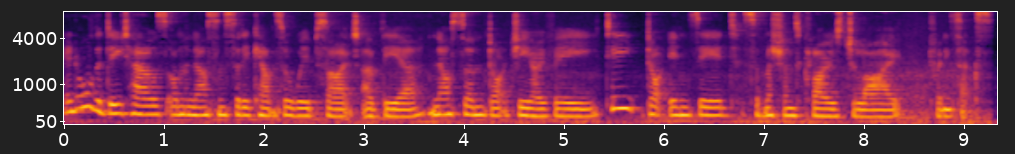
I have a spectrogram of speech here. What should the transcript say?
And all the details on the Nelson City Council website are there nelson.govt.nz. Submissions closed July 26.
